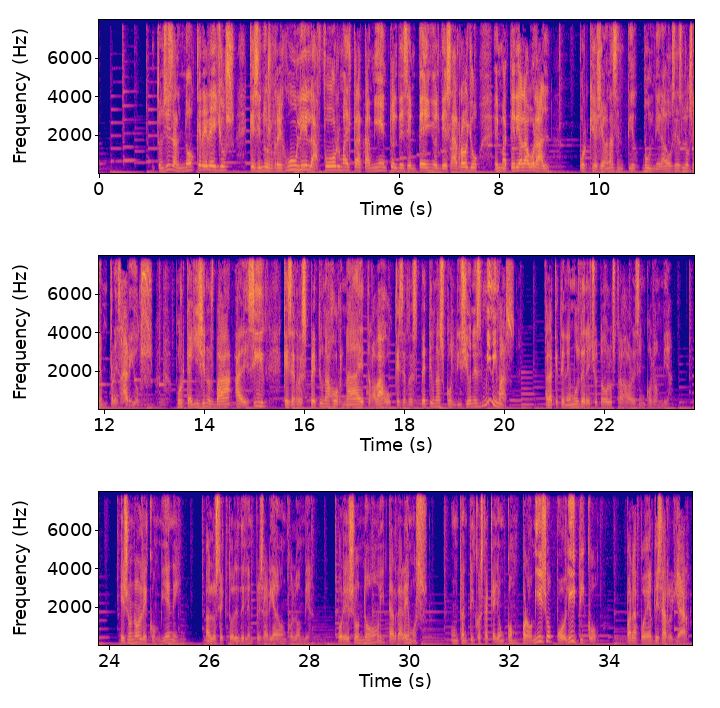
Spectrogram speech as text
Entonces, al no querer ellos que se nos regule la forma, el tratamiento, el desempeño, el desarrollo en materia laboral, porque se van a sentir vulnerados es los empresarios, porque allí se nos va a decir que se respete una jornada de trabajo, que se respete unas condiciones mínimas a las que tenemos derecho todos los trabajadores en Colombia. Eso no le conviene a los sectores del empresariado en Colombia. Por eso no, y tardaremos un tantico hasta que haya un compromiso político para poder desarrollar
